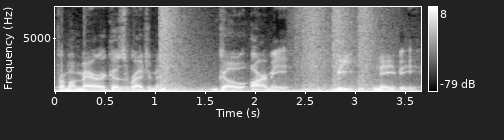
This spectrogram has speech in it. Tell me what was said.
From America's regiment, go Army, beat Navy.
